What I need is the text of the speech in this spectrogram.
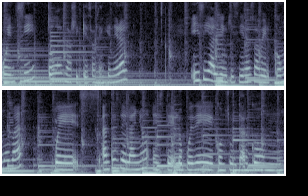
o en sí todas las riquezas en general. Y si alguien quisiera saber cómo va, pues antes del año este, lo puede consultar con,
